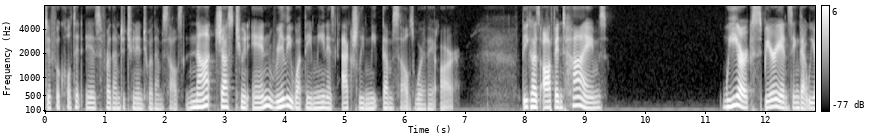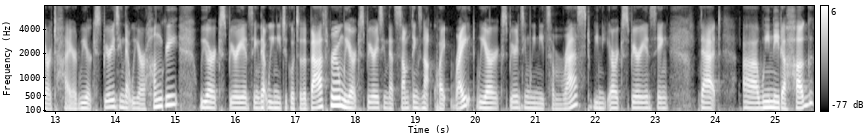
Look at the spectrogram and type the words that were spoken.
difficult it is for them to tune into themselves. Not just tune in, really, what they mean is actually meet themselves where they are. Because oftentimes, we are experiencing that we are tired. We are experiencing that we are hungry. We are experiencing that we need to go to the bathroom. We are experiencing that something's not quite right. We are experiencing we need some rest. We are experiencing that uh, we need a hug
